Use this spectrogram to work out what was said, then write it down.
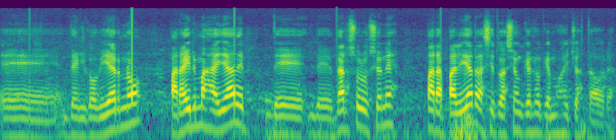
eh, del gobierno para ir más allá de, dar soluciones para paliar la situación que es lo que hemos hecho hasta ahora.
